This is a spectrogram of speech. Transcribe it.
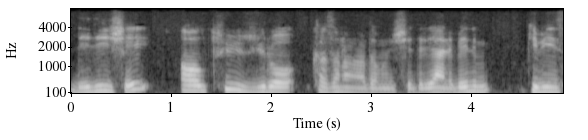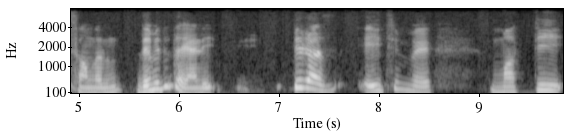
dediği şey 600 euro kazanan adamın işidir. Yani benim gibi insanların demedi de yani biraz eğitim ve maddi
